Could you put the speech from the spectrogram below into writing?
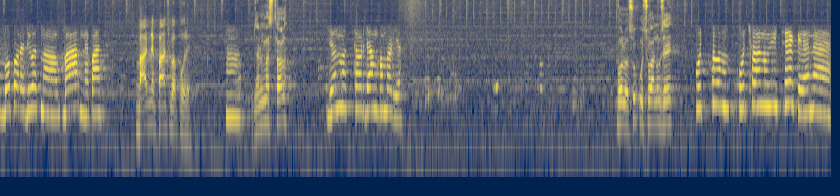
બપોરે દિવસના બાર ને પાંચ. બાર ને પાંચ બપોરે. હમ. જન્મ સ્થળ જન્મ સ્થળ જામ ખંભાળિયા બોલો શું પૂછવાનું છે? પૂછવાનું છે કે એને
